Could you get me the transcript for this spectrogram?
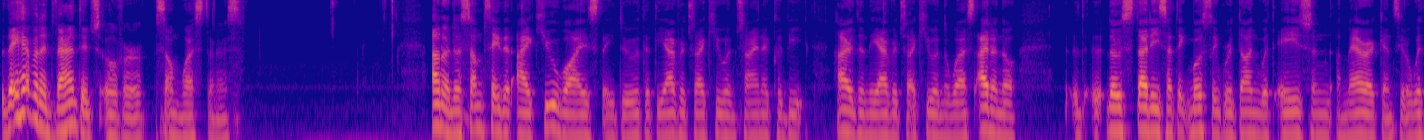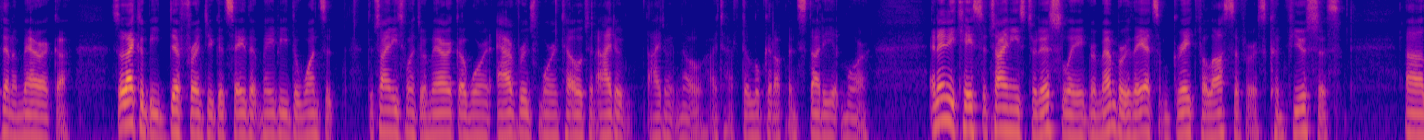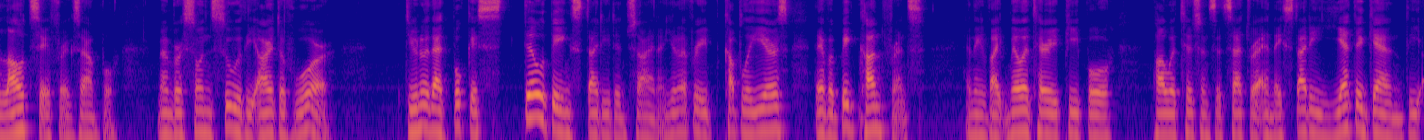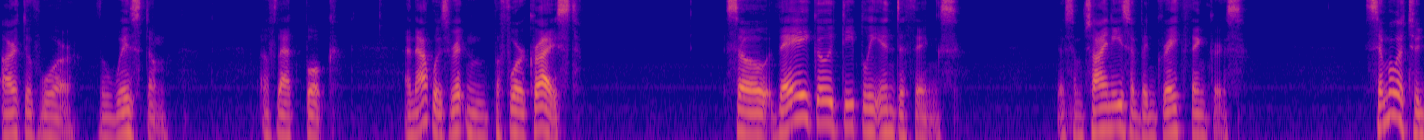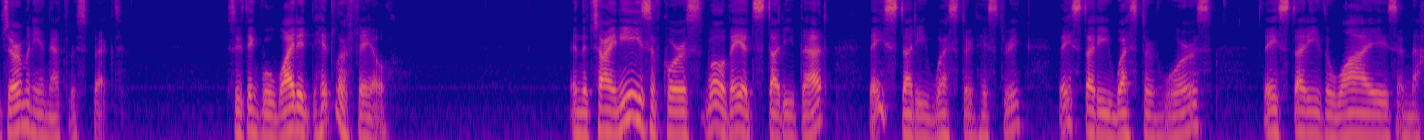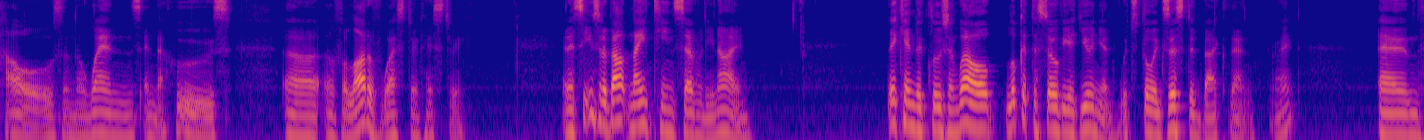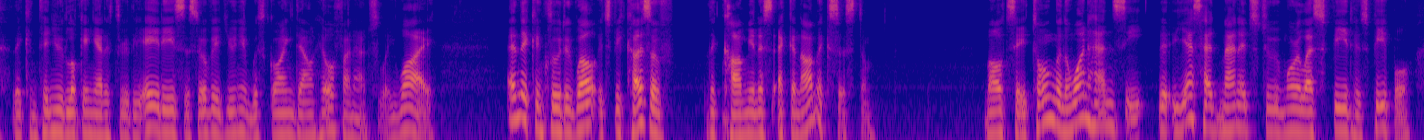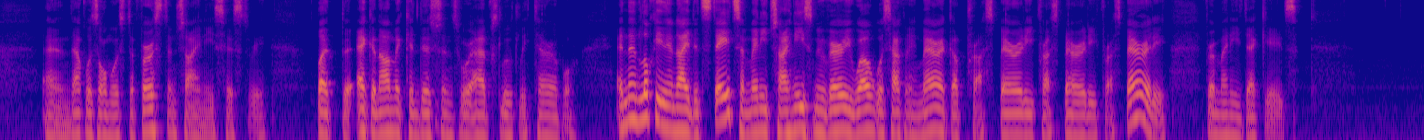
They have an advantage over some Westerners. I don't know, some say that IQ wise they do, that the average IQ in China could be higher than the average IQ in the West. I don't know. Those studies, I think, mostly were done with Asian Americans, you know, within America. So that could be different. You could say that maybe the ones that the Chinese went to America were an average, more intelligent. I don't, I don't know. I'd have to look it up and study it more. In any case, the Chinese traditionally, remember, they had some great philosophers. Confucius, uh, Lao Tse, for example. Remember Sun Tzu, The Art of War. Do you know that book is still being studied in China? You know, every couple of years they have a big conference and they invite military people, politicians, etc., and they study yet again the art of war, the wisdom of that book. And that was written before Christ. So they go deeply into things. There's some Chinese have been great thinkers. Similar to Germany in that respect. So you think, well, why did Hitler fail? And the Chinese, of course, well, they had studied that. They study Western history. They study Western wars. They study the whys and the hows and the whens and the whos uh, of a lot of Western history. And it seems that about 1979, they came to the conclusion well, look at the Soviet Union, which still existed back then, right? And they continued looking at it through the 80s. The Soviet Union was going downhill financially. Why? And they concluded well, it's because of the communist economic system. Mao Zedong, on the one hand, see, yes, had managed to more or less feed his people, and that was almost the first in Chinese history. But the economic conditions were absolutely terrible. And then looking at the United States, and many Chinese knew very well what was happening in America prosperity, prosperity, prosperity for many decades.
